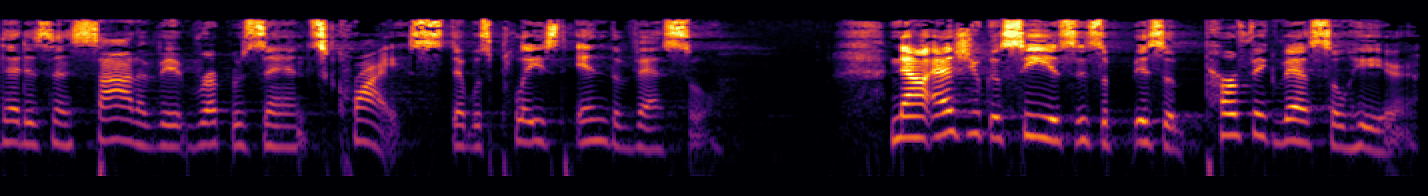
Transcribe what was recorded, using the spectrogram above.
that is inside of it represents Christ that was placed in the vessel. Now, as you can see, it's, it's, a, it's a perfect vessel here.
